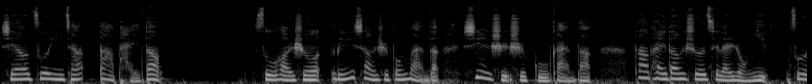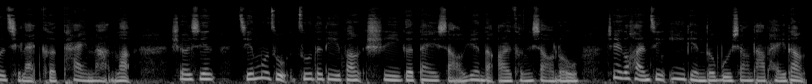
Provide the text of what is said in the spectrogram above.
想要做一家大排档。俗话说，理想是丰满的，现实是骨感的。大排档说起来容易，做起来可太难了。首先，节目组租的地方是一个带小院的二层小楼，这个环境一点都不像大排档。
